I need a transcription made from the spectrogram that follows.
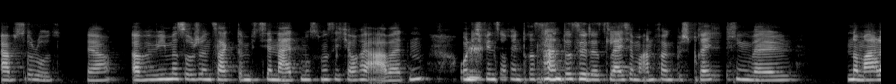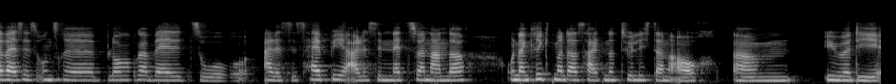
Absolut, ja. Aber wie man so schön sagt, ein bisschen Neid muss man sich auch erarbeiten. Und ich finde es auch interessant, dass wir das gleich am Anfang besprechen, weil normalerweise ist unsere Bloggerwelt so, alles ist happy, alles sind nett zueinander. Und dann kriegt man das halt natürlich dann auch ähm, über die,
